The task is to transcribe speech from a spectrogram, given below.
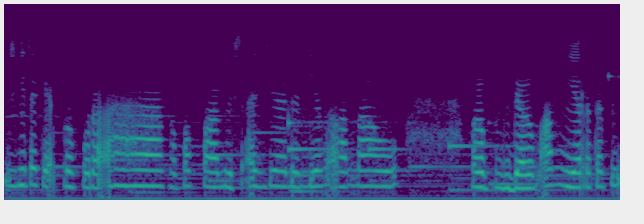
Terus kita kayak pura-pura ah nggak apa-apa biasa aja dan dia nggak akan tahu. Walaupun di dalam ambiar tapi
